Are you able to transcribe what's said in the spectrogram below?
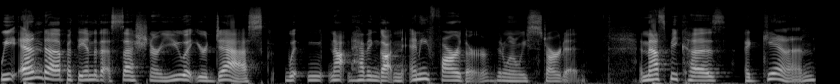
we end up at the end of that session or you at your desk with not having gotten any farther than when we started. And that's because, again,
